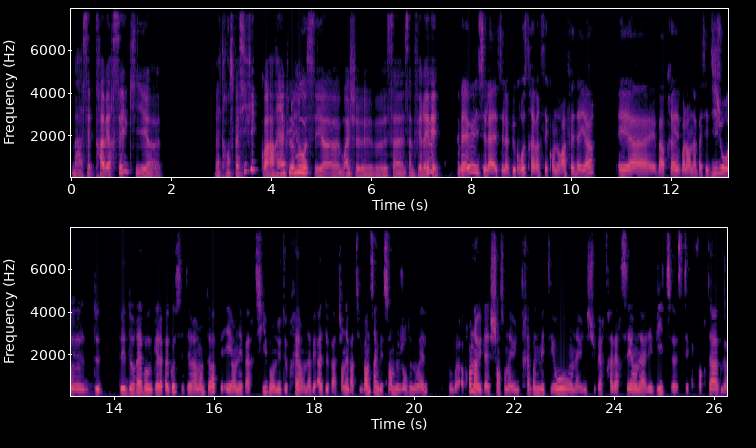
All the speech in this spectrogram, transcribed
bah, cette traversée qui est la Transpacifique, quoi. Rien que le mot, c'est euh, moi, je, euh, ça, ça me fait rêver. Ben oui, c'est la, c'est la plus grosse traversée qu'on aura fait d'ailleurs. Et, ben après, voilà, on a passé dix jours de, de, rêve au Galapagos, c'était vraiment top. Et on est parti, bon, on était prêts, on avait hâte de partir. On est parti le 25 décembre, le jour de Noël. Donc voilà. Après, on a eu de la chance, on a eu une très bonne météo, on a eu une super traversée, on est allé vite, c'était confortable.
